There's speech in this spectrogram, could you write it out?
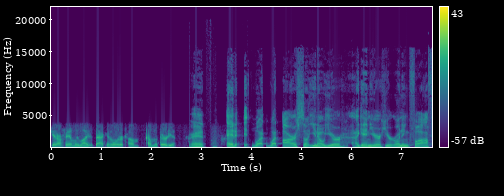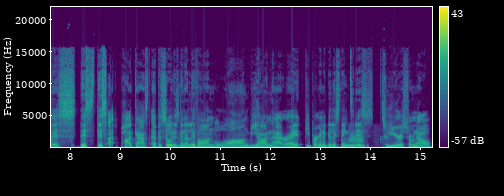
get our family life back in order come come the 30th. Right. Ed, what what are so you know you're again you're you're running for office. This this uh, podcast episode is going to live on long beyond that, right? People are going to be listening to Mhm. this 2 years from now,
